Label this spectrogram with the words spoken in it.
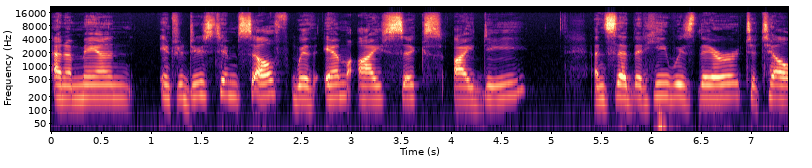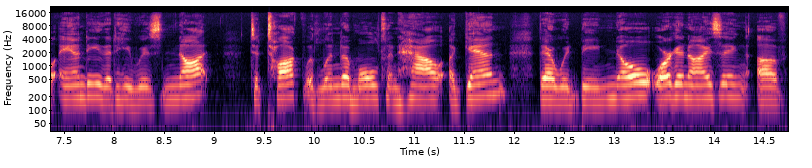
and a man introduced himself with MI6 ID and said that he was there to tell Andy that he was not to talk with Linda Moulton Howe again. There would be no organizing of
